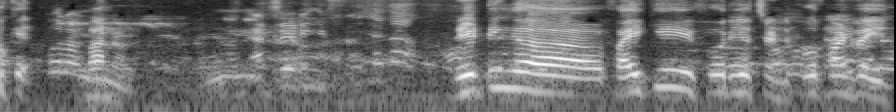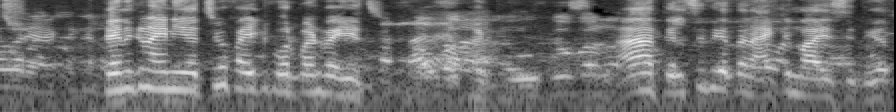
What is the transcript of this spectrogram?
ఓకే బాగా రేటింగ్ ఫైవ్కి ఫోర్ ఇవ్వచ్చు అండి ఫోర్ పాయింట్ ఫైవ్ ఇచ్చు టెన్కి నైన్ ఇవ్వచ్చు ఫైవ్కి ఫోర్ పాయింట్ ఫైవ్ ఇవ్వచ్చు. ఆ, తెలిసింది కదా యాక్టింగ్ బాగా చేసింది కదా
